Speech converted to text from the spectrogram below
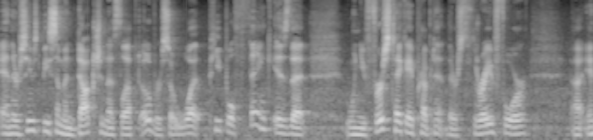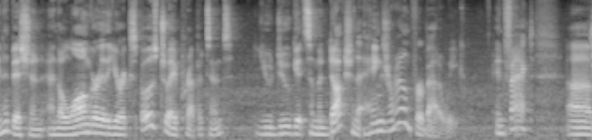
and there seems to be some induction that's left over. So what people think is that when you first take aprepitant, there's 3-4 uh, inhibition, and the longer that you're exposed to aprepitant, you do get some induction that hangs around for about a week. In fact, uh,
